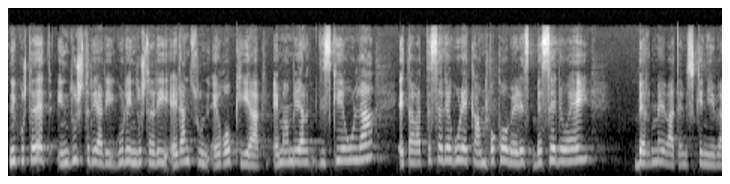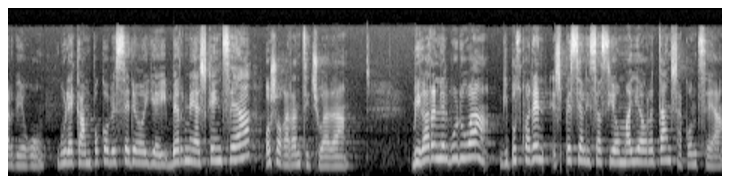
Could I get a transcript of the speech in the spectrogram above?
nik uste dut industriari, gure industriari erantzun egokiak eman behar dizkiegula, eta batez ere gure kanpoko bezeroei berme bat eskaini behar diegu. Gure kanpoko bezeroei bermea eskaintzea oso garrantzitsua da. Bigarren helburua Gipuzkoaren espezializazio maila horretan sakontzea.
